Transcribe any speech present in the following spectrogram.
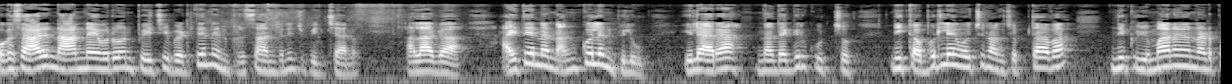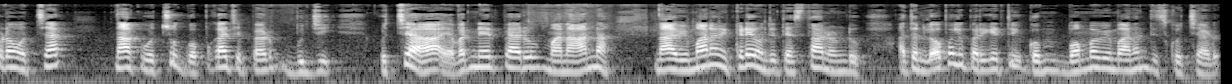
ఒకసారి నాన్న ఎవరు అని పేచి పెడితే నేను ప్రశాంతిని చూపించాను. అలాగా. అయితే నన్ను అంకుల్ అని పిలువు. ఇలా రా నా దగ్గర కూర్చో. నీ కబుర్లేం వచ్చు నాకు చెప్తావా? నీకు విమానం నడపడం వచ్చా? నాకు వచ్చు గొప్పగా చెప్పాడు బుజ్జి. వచ్చా? ఎవరు నేర్పారు? మా నాన్న. నా విమానం ఇక్కడే ఉంది తెస్తానుండు. అతను లోపలికి పరిగెత్తి బొమ్మ విమానం తీసుకొచ్చాడు.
